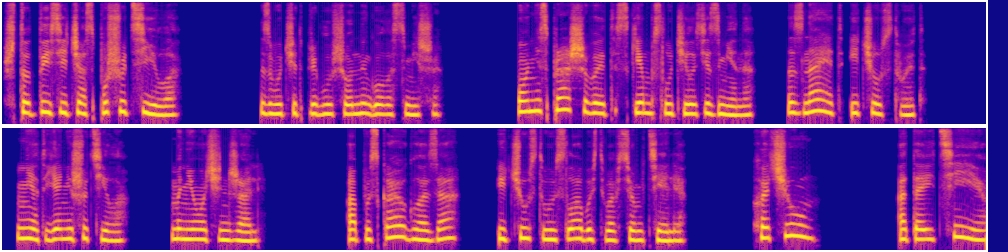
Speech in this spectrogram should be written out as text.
что ты сейчас пошутила. Звучит приглушенный голос Миши. Он не спрашивает, с кем случилась измена. Знает и чувствует. Нет, я не шутила. Мне очень жаль. Опускаю глаза и чувствую слабость во всем теле. Хочу отойти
